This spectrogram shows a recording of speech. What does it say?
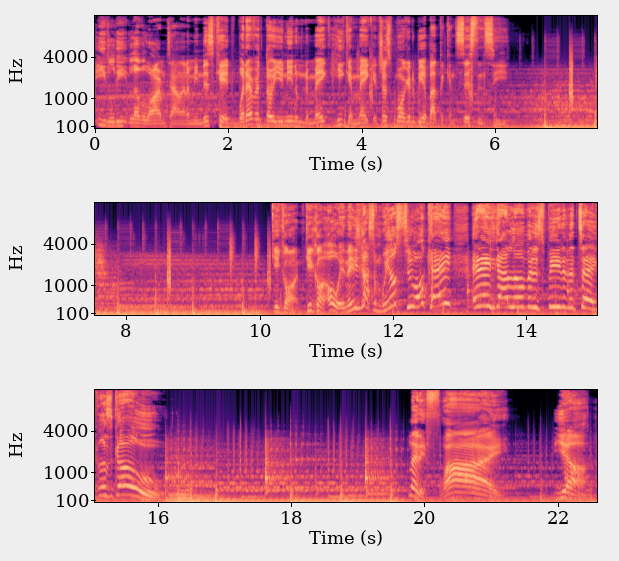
elite level arm talent. I mean, this kid, whatever throw you need him to make, he can make. It's just more gonna be about the consistency. Get going, get going. Oh, and then he's got some wheels too. Okay, and then he's got a little bit of speed in the tank. Let's go. Let it fly. Yeah.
